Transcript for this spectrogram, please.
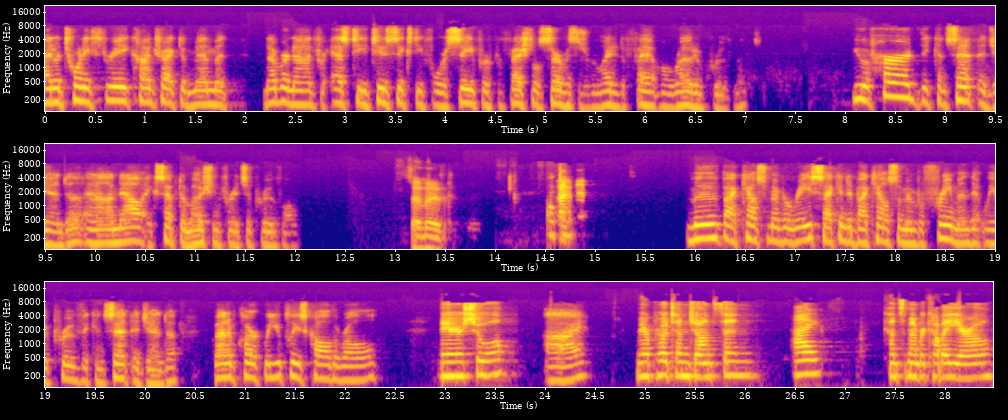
Item 23, Contract Amendment Number Nine for ST 264C for professional services related to Fayetteville Road improvements. You have heard the consent agenda, and I'll now accept a motion for its approval. So moved. Second. Moved by Councilmember Reese, seconded by Councilmember Freeman, that we approve the consent agenda. Madam Clerk, will you please call the roll? Mayor Schewel, Aye. Mayor Pro Tem Johnson, Aye. Councilmember Caballero,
